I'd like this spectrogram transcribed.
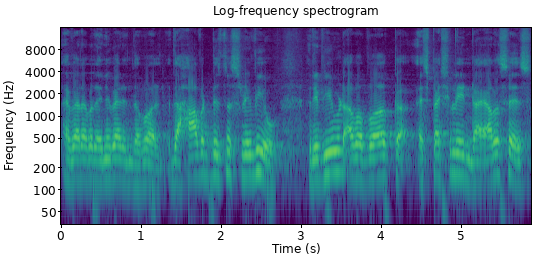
available anywhere in the world. The Harvard Business Review reviewed our work, especially in dialysis,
